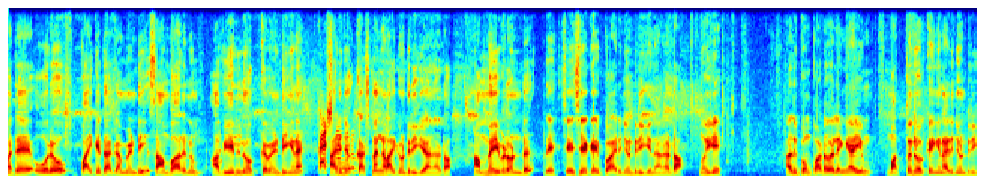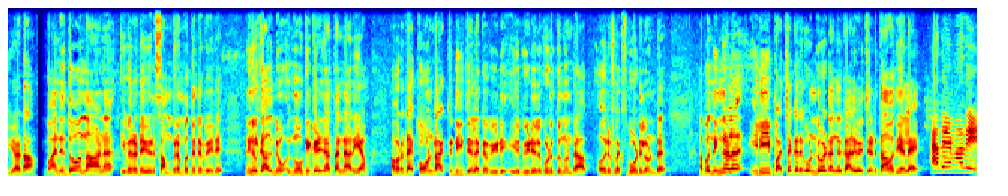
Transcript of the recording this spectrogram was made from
മറ്റേ ഓരോ പാക്കറ്റ് ആക്കാൻ വേണ്ടി സാമ്പാറിനും അവിയലിനും ഒക്കെ വേണ്ടി ഇങ്ങനെ അരിഞ്ഞു കഷ്ണങ്ങളാക്കിക്കൊണ്ടിരിക്കുകയാണ് കേട്ടോ. അമ്മ ഇവിടെ ഉണ്ട്. ദേ ചേച്ചിയൊക്കെ ഇപ്പോൾ അരിഞ്ഞുകൊണ്ടിരിക്കുന്നതാണ് കേട്ടോ. നോക്കിയേ അതിപ്പം പടവലങ്ങയും മത്തനും ഒക്കെ ഇങ്ങനെ അരിഞ്ഞുകൊണ്ടിരിക്കുക കേട്ടോ. വനിതോ എന്നാണ് ഇവരുടെ ഈ ഒരു സംരംഭത്തിന്റെ പേര്. നിങ്ങൾക്ക് അത് നോക്കിക്കഴിഞ്ഞാൽ തന്നെ അറിയാം. അവരുടെ കോൺടാക്ട് ഡീറ്റെയിൽ ഒക്കെ വീഡിയോ വീഡിയോയിൽ കൊടുക്കുന്നുണ്ട്. ആ ഒരു ഫ്ലെക്സ് ബോർഡിലുണ്ട് അപ്പോൾ നിങ്ങൾ ഇനി ഈ പച്ചക്കറി കൊണ്ടുപോയിട്ട് അങ്ങ് കറി വെച്ചെടുത്താൽ മതി അല്ലേ? അതെ മതി.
